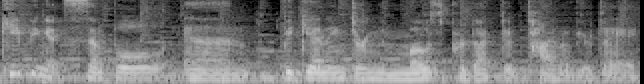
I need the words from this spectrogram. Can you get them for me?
keeping it simple and beginning during the most productive time of your day.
